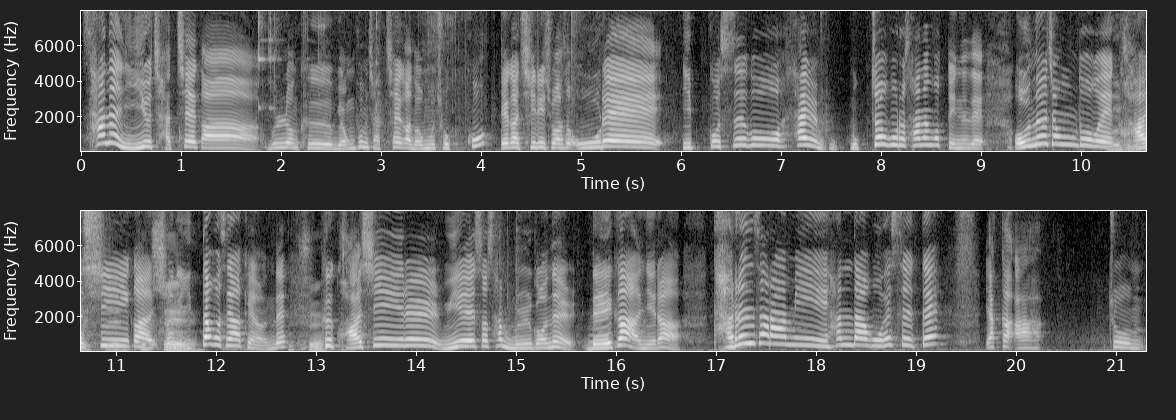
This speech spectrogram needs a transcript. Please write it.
사는 이유 자체가 물론 그 명품 자체가 너무 좋고 얘가 질이 좋아서 오래 입고 쓰고 살 목적으로 사는 것도 있는데 어느 정도의 과시가 있지. 저는. 있다고 생각해요. 근데 그치. 그 과시를 위해서 산 물건을 내가 아니라 다른 사람이 한다고 했을 때 약간 아 좀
